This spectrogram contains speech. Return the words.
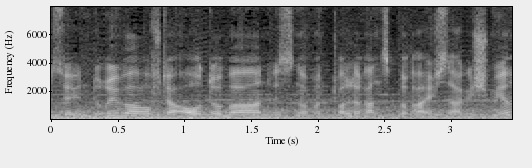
10 drüber auf der Autobahn ist noch ein Toleranzbereich, sage ich mir.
